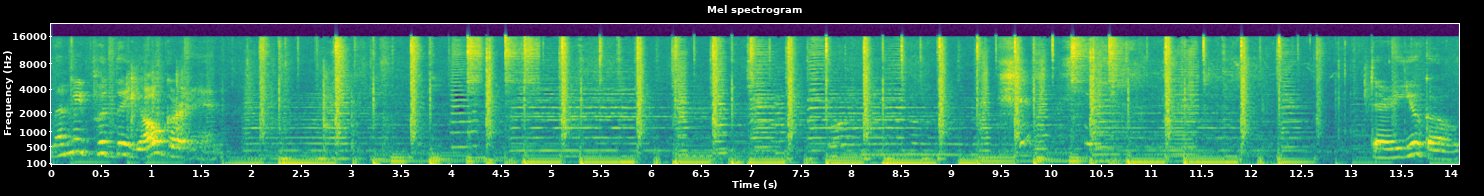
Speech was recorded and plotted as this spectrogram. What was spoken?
Let me put the yogurt in. There you go.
